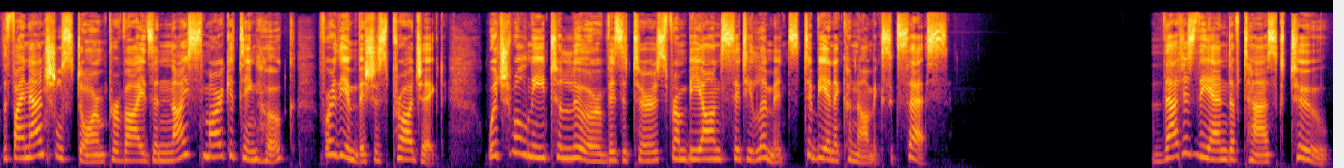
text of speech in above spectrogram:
the financial storm provides a nice marketing hook for the ambitious project, which will need to lure visitors from beyond city limits to be an economic success. That is the end of task two.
